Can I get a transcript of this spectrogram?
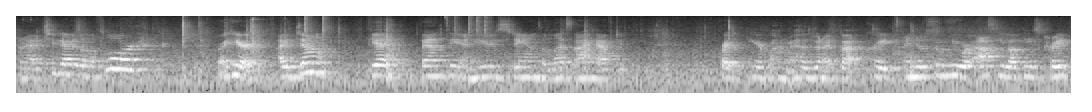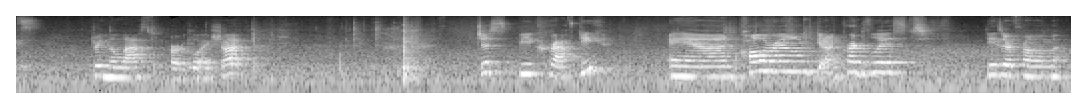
and I had two guys on the floor right here. I don't get fancy and use stands unless I have to. Right here behind my husband, I've got crates. I know some of you were asking about these crates during the last article I shot. Just be crafty and call around, get on Craigslist. These are from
